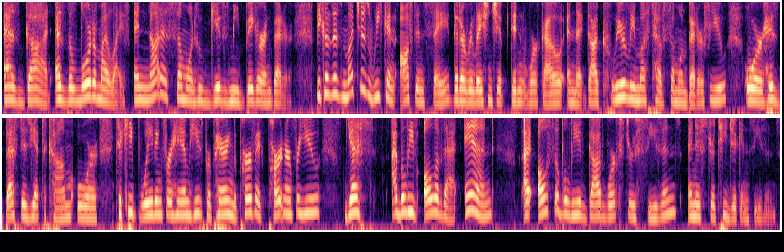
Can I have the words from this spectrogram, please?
as God, as the Lord of my life, and not as someone who gives me bigger and better. Because as much as we can often say that a relationship didn't work out and that God clearly must have someone better for you, or his best is yet to come, or to keep waiting for him, he's preparing the perfect partner for you, yes, I believe all of that. And I also believe God works through seasons and is strategic in seasons.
